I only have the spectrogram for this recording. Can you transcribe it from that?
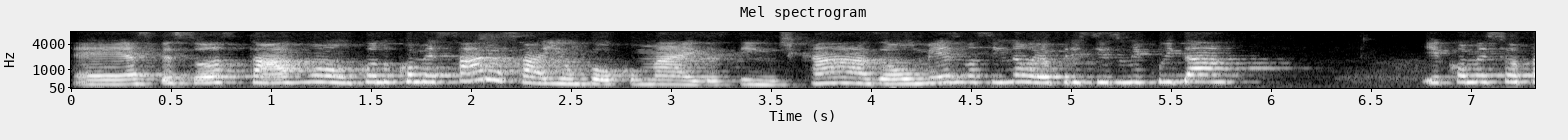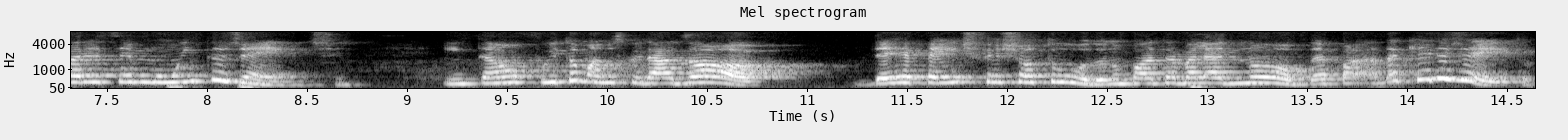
é, as pessoas estavam, quando começaram a sair um pouco mais assim de casa, ou mesmo assim, não, eu preciso me cuidar. E começou a aparecer muita gente. Então, fui tomando os cuidados, ó, de repente fechou tudo, não pode trabalhar de novo, daquele jeito.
